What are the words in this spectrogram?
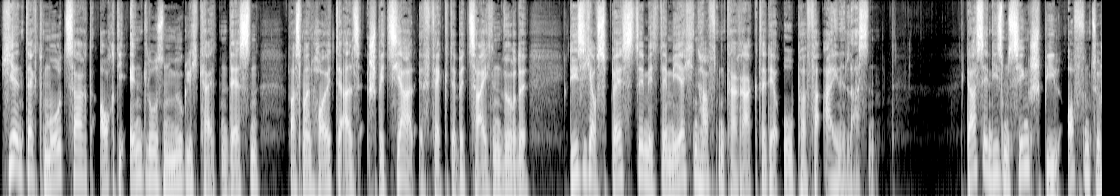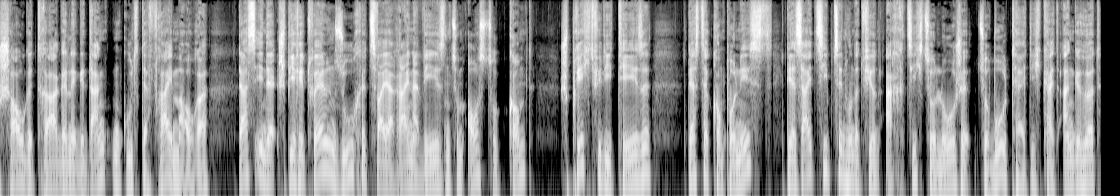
Hier entdeckt Mozart auch die endlosen Möglichkeiten dessen, was man heute als Spezialeffekte bezeichnen würde, die sich aufs Beste mit dem märchenhaften Charakter der Oper vereinen lassen. Das in diesem Singspiel offen zur Schau getragene Gedankengut der Freimaurer das in der spirituellen Suche zweier reiner Wesen zum Ausdruck kommt, spricht für die These, dass der Komponist, der seit 1784 zur Loge zur Wohltätigkeit angehört,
